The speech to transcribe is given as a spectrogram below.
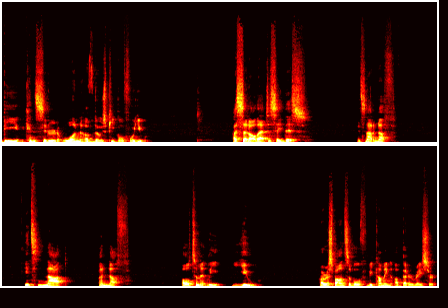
be considered one of those people for you. I said all that to say this. It's not enough. It's not enough. Ultimately, you are responsible for becoming a better racer.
